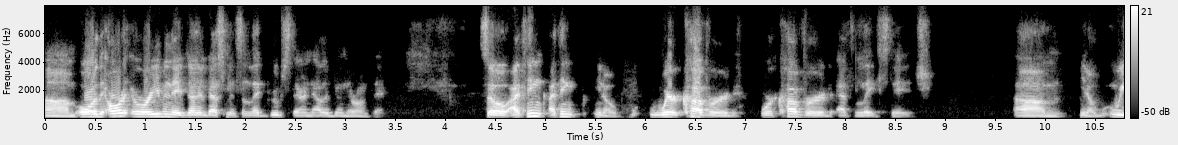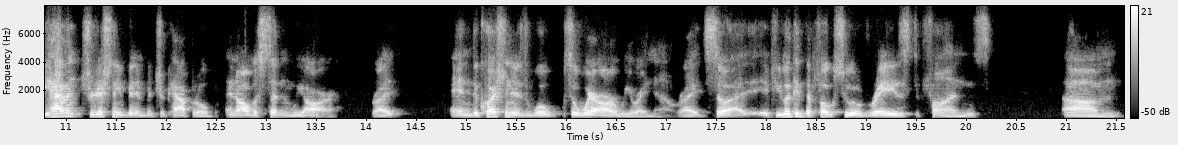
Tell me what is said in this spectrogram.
um, or, or or even they've done investments and led groups there, and now they're doing their own thing. So I think I think you know we're covered. We're covered at the late stage. Um, you know, we haven't traditionally been in venture capital, and all of a sudden we are, right? And the question is, well, so where are we right now, right? So uh, if you look at the folks who have raised funds, um,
